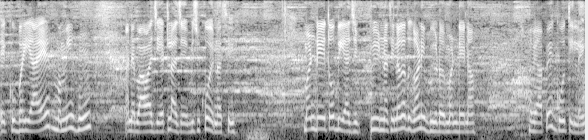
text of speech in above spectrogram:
એક ભૈયાએ મમ્મી, હું અને બાવાજી એટલા જ બીજું કોઈ નથી. મંડે તો બી આજે ભીડ નથી નગર ઘણી ભીડ હોય મંડેના હવે આપે ગોતી લઈ.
